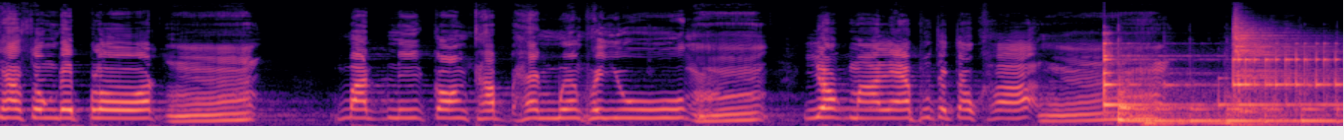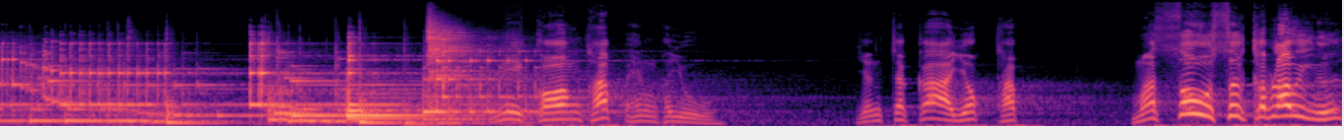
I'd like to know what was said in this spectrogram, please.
ชาทรงได้โปรดอืมบัดนี้กองทัพแห่งเมืองพยูอืมยกมาแล้วพุทธเจ้าค่ะอืมนี่กองทัพแห่งพยู ยังจะกล้ายกทัพ มาสู้ศึกกับเราอีกหรือ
